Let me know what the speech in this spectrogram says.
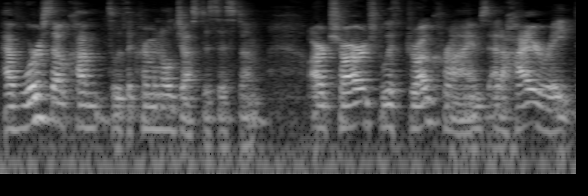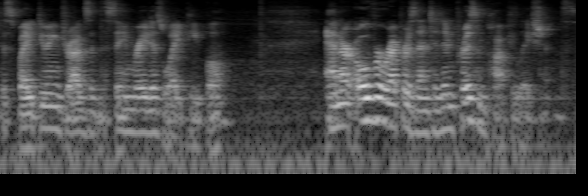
have worse outcomes with the criminal justice system, are charged with drug crimes at a higher rate despite doing drugs at the same rate as white people, and are overrepresented in prison populations.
